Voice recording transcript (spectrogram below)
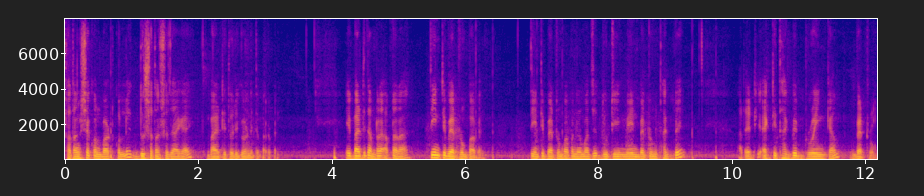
শতাংশে কনভার্ট করলে দু শতাংশ জায়গায় বাড়িটি তৈরি করে নিতে পারবেন। এই বাড়িটিতে আমরা, আপনারা তিনটি বেডরুম পাবেন। তিনটি বেডরুম পাবেন, এর মাঝে দুটি মেইন বেডরুম থাকবে। আর এটি একটি থাকবে ড্রয়িং কাম বেডরুম।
